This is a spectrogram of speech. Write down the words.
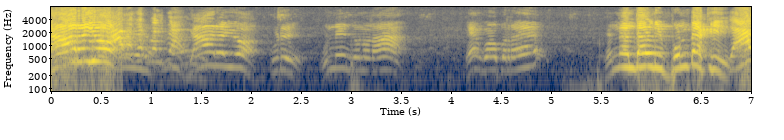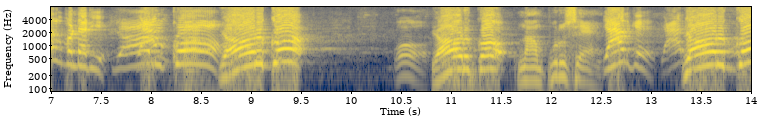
யாரையும் யாரையும் விடு உன்னையும் சொன்னா ஏன் கோபப்படுற என்ன இருந்தாலும் நீ பொண்டாட்டி. யாருக்கு பண்ணாடி யாருக்கோ? யாருக்கோ? ஓ. யாருக்கோ? நான் புருஷன். யாருக்கு? யாரு யாருக்கோ?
